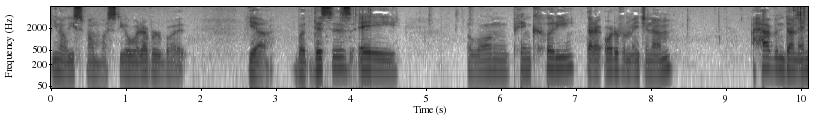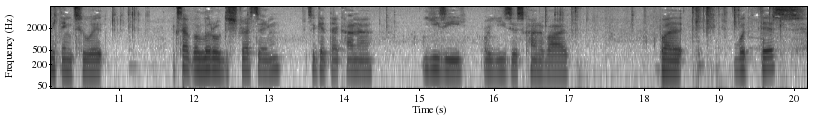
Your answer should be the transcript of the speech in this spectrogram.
you know, you smell musty or whatever, but yeah. But this is a a long pink hoodie that I ordered from H&M. I haven't done anything to it except a little distressing to get that kind of Yeezy or Yeezus kind of vibe. But with this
